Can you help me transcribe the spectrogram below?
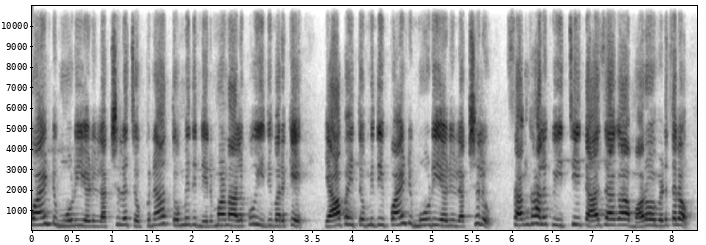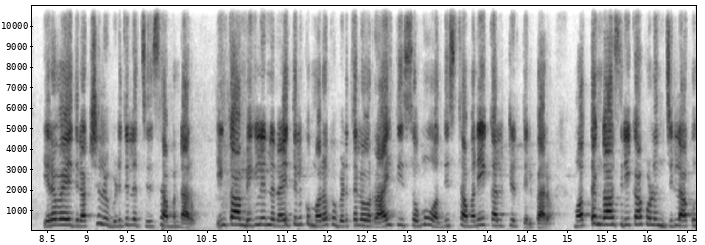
పాయింట్ మూడు ఏడు లక్షల చొప్పున తొమ్మిది నిర్మాణాలకు ఇదివరకే యాభై తొమ్మిది పాయింట్ మూడు ఏడు లక్షలు సంఘాలకు ఇచ్చి తాజాగా మరో విడతలో ఇరవై ఐదు లక్షలు విడుదల చేశామన్నారు. ఇంకా మిగిలిన రైతులకు మరొక విడతలో రాయితీ సొమ్ము అందిస్తామని కలెక్టర్ తెలిపారు. మొత్తంగా శ్రీకాకుళం జిల్లాకు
